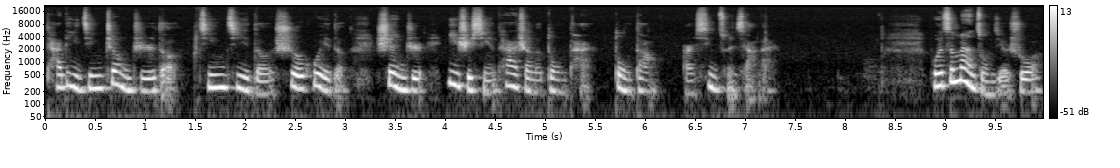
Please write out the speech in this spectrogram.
它历经政治的、经济的、社会的，甚至意识形态上的动态。动荡而幸存下来。伯兹曼总结说：“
